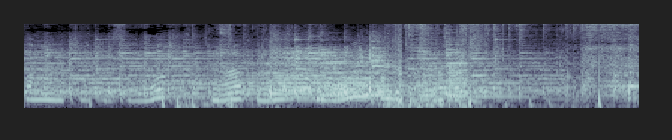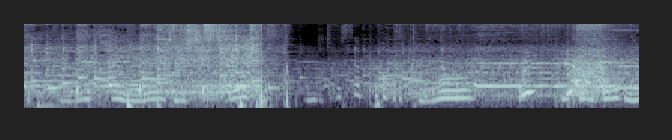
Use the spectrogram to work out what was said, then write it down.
강화 되어 있어요. 자, 그럼 한번 파일로 들어가도록 하겠습니다. 자, 파일 들으시고요. 먼저 철새포가 붙어요. 철새포 때리고요.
